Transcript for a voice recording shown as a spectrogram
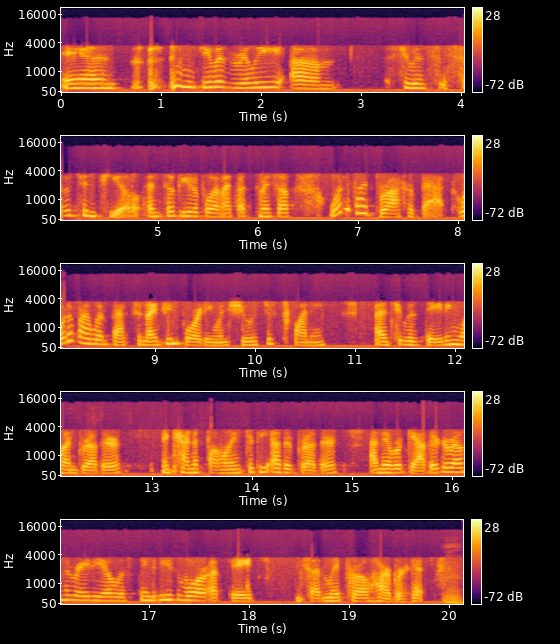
And she was really um, she was so genteel and so beautiful. And I thought to myself, what if I brought her back? What if I went back to 1940 when she was just 20 and she was dating one brother and kind of falling for the other brother, and they were gathered around the radio listening to these war updates, and suddenly Pearl Harbor hits. Mm.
